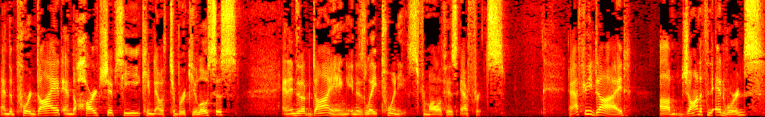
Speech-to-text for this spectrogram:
and the poor diet and the hardships, he came down with tuberculosis and ended up dying in his late 20s from all of his efforts. Now, after he died, um, Jonathan Edwards,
